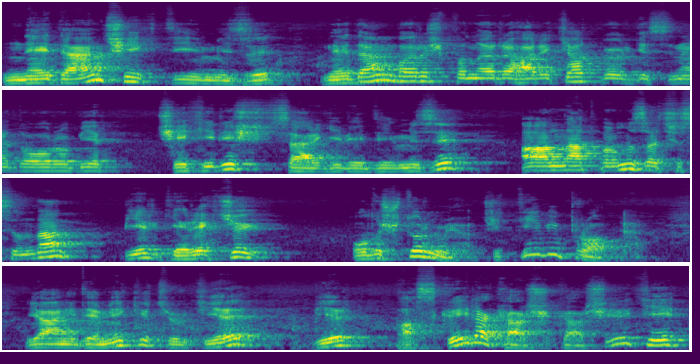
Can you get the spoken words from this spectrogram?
neden çektiğimizi, neden Barış Pınarı Harekat Bölgesi'ne doğru bir çekiliş sergilediğimizi anlatmamız açısından bir gerekçe oluşturmuyor. Ciddi bir problem. Yani demek ki Türkiye bir baskıyla karşı karşıya ki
